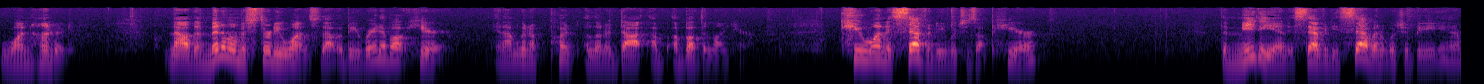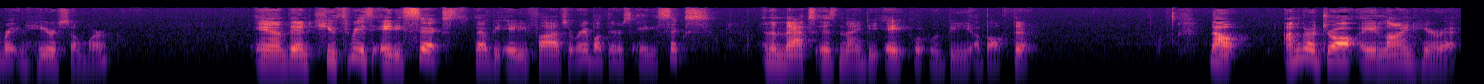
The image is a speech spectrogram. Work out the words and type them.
100. Now the minimum is 31, so that would be right about here and I'm going to put a little dot ab above the line here. Q1 is 70, which is up here. The median is 77, which would be you know, right in here somewhere. And then Q3 is 86, that would be 85, so right about there is 86. And the max is 98, what would be about there. Now, I'm going to draw a line here at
